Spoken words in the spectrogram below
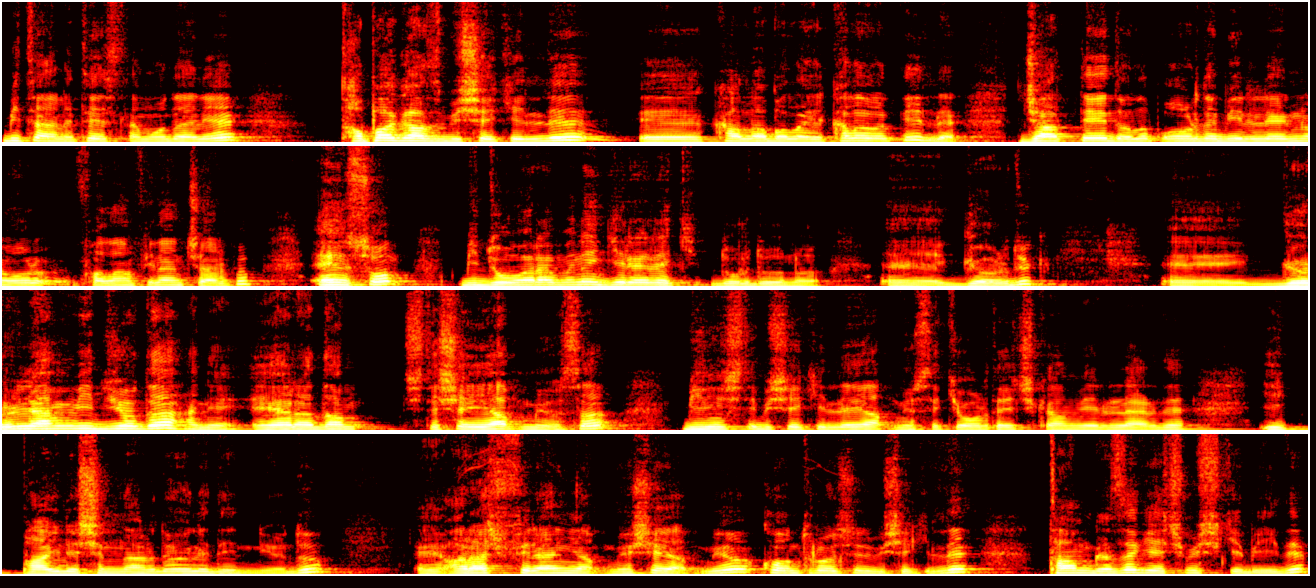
bir tane Tesla Model Y tapagaz bir şekilde e, kalabalık, kalabalık değil de caddeye dalıp orada birilerini or- falan filan çarpıp en son bir duvara mı ne girerek durduğunu e, gördük. E, görülen videoda hani eğer adam işte şey yapmıyorsa bilinçli bir şekilde yapmıyorsa ki ortaya çıkan verilerde ilk paylaşımlarda öyle deniliyordu. E, araç fren yapmıyor, şey yapmıyor. Kontrolsüz bir şekilde tam gaza geçmiş gibiydi.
